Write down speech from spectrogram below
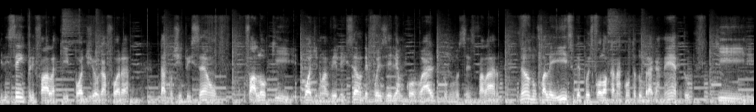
ele sempre fala que pode jogar fora da Constituição, falou que pode não haver eleição, depois ele é um covarde, como vocês falaram. Não, não falei isso, depois coloca na conta do Braga Neto, que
